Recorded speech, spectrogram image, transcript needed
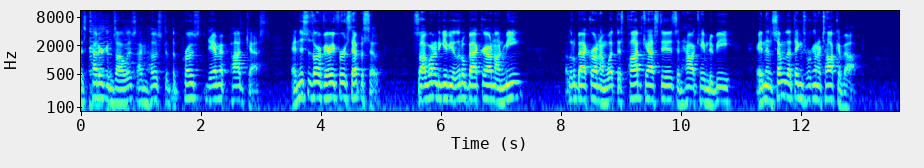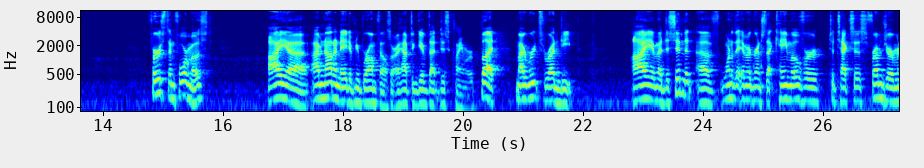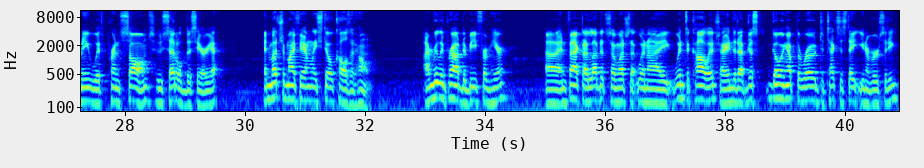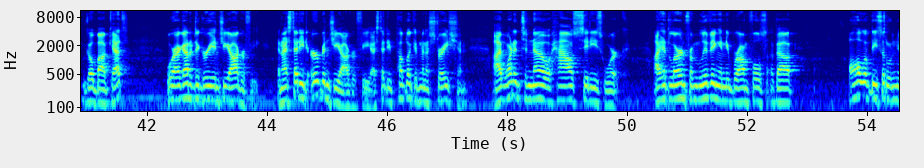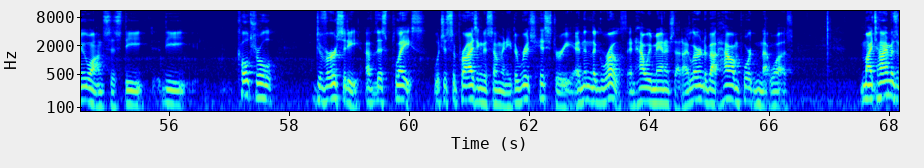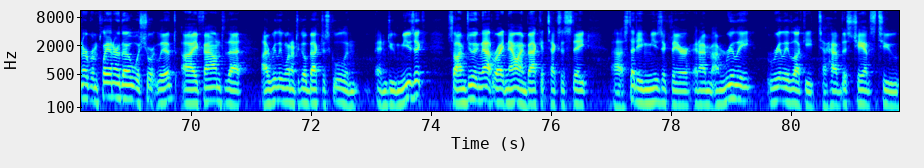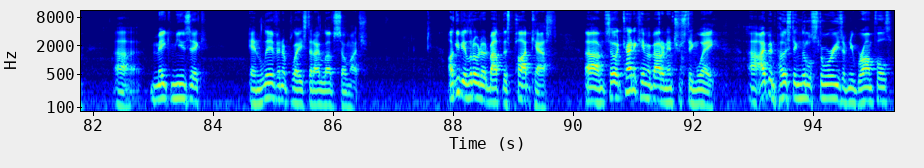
is Cutter Gonzalez. I'm host of the Prost Damn It podcast, and this is our very first episode. So I wanted to give you a little background on me, a little background on what this podcast is and how it came to be, and then some of the things we're going to talk about. First and foremost, I uh, I'm not a native New Braunfels, I have to give that disclaimer, but my roots run deep. I am a descendant of one of the immigrants that came over to Texas from Germany with Prince Solms, who settled this area, and much of my family still calls it home. I'm really proud to be from here. Uh, in fact, I loved it so much that when I went to college, I ended up just going up the road to Texas State University, go Bobcats, where I got a degree in geography. And I studied urban geography, I studied public administration. I wanted to know how cities work. I had learned from living in New Braunfels about all of these little nuances, the the cultural diversity of this place, which is surprising to so many, the rich history, and then the growth and how we manage that. I learned about how important that was. My time as an urban planner, though, was short lived. I found that I really wanted to go back to school and, and do music. So I'm doing that right now. I'm back at Texas State uh, studying music there, and I'm, I'm really really lucky to have this chance to uh, make music and live in a place that I love so much. I'll give you a little bit about this podcast. Um, so it kind of came about an interesting way. Uh, I've been posting little stories of New Braunfels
